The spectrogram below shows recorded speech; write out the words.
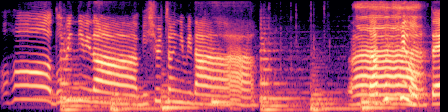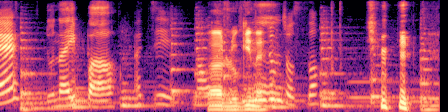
어허 노비님이다 미 실장님이다 와, 나 스킨 어때? 누나 이뻐. 맞지? 나 아, 오늘 스킨 룩이네. 좀 줬어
